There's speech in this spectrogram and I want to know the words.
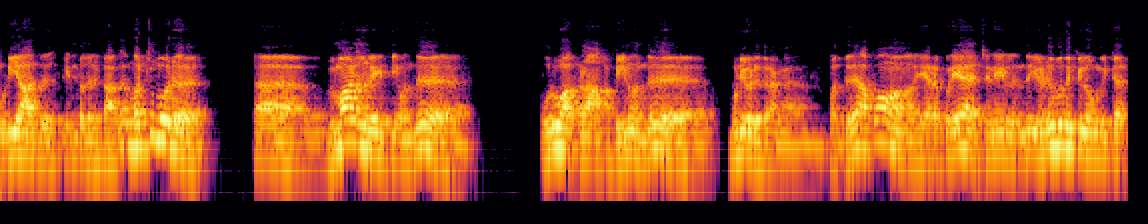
முடியாது என்பதற்காக மற்றும் ஒரு விமான நிலையத்தை வந்து உருவாக்கலாம் அப்படின்னு வந்து முடிவெடுக்கிறாங்க பத்து. அப்போ ஏறக்குறைய சென்னையிலிருந்து எழுபது கிலோமீட்டர்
